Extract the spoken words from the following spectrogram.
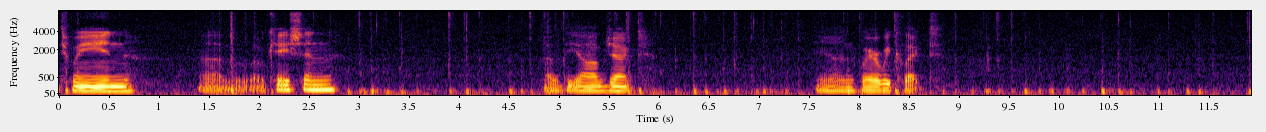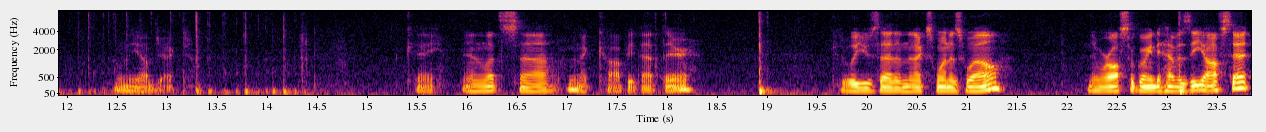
between uh, location of the object and where we clicked on the object. Okay, and let's, uh, I'm going to copy that there because we'll use that in the next one as well. And then we're also going to have a z offset.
